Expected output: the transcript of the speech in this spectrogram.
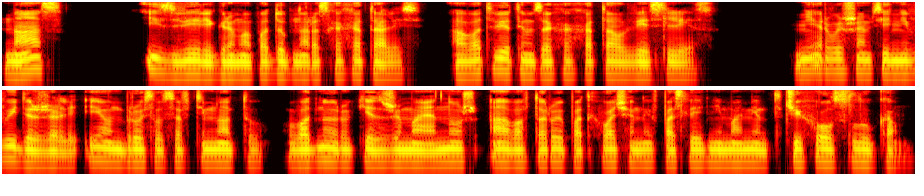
«Нас?» И звери громоподобно расхохотались, а в ответ им захохотал весь лес. Нервы Шамси не выдержали, и он бросился в темноту, в одной руке сжимая нож, а во второй подхваченный в последний момент чехол с луком.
